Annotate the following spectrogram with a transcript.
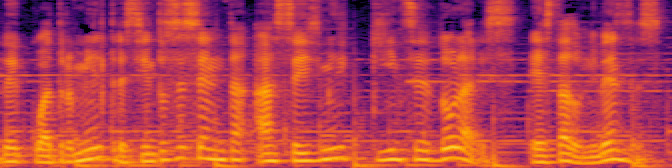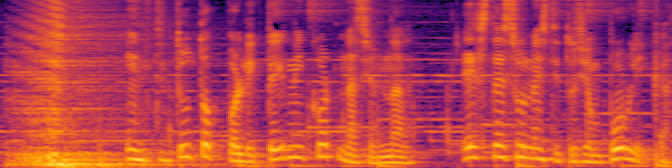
de 4.360 a 6.015 dólares estadounidenses. Instituto Politécnico Nacional. Esta es una institución pública.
